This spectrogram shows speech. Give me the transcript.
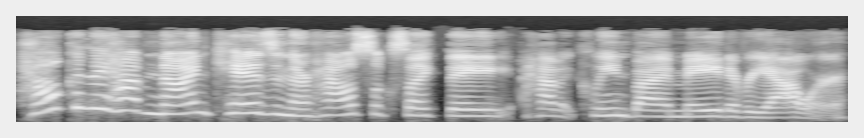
how can they have nine kids and their house looks like they have it cleaned by a maid every hour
